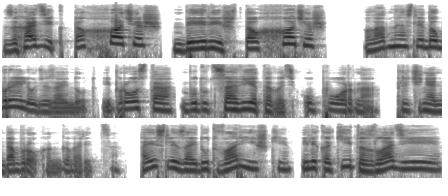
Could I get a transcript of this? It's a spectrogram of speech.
Заходи, кто хочешь, бери, что хочешь. Ладно, если добрые люди зайдут и просто будут советовать упорно, причинять добро, как говорится. А если зайдут воришки или какие-то злодеи?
